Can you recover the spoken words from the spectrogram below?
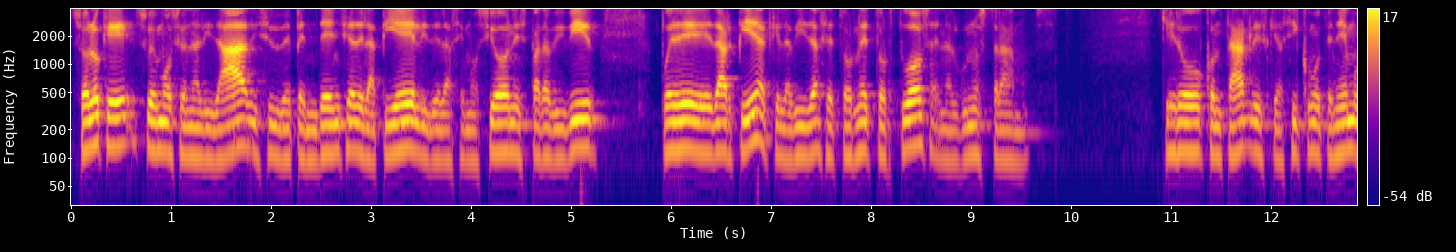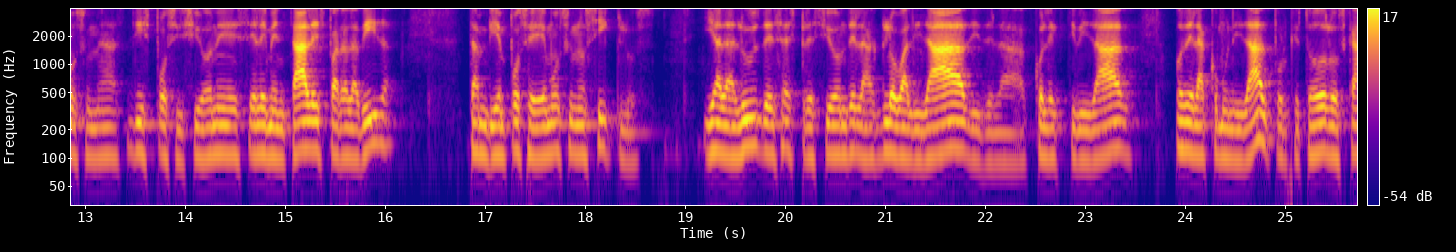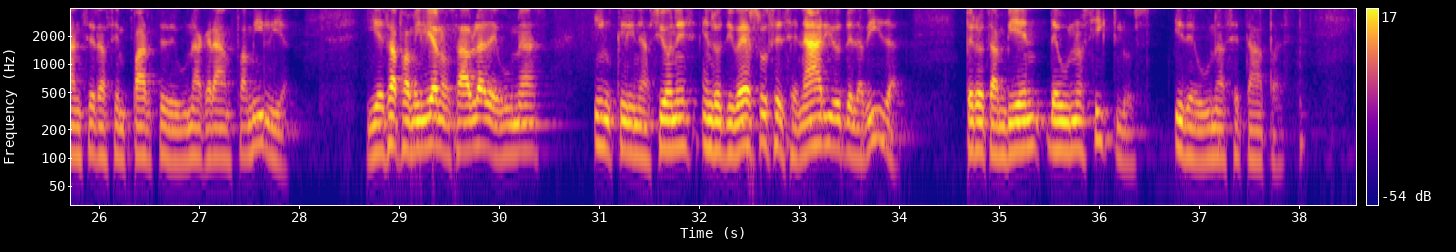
Solo que su emocionalidad y su dependencia de la piel y de las emociones para vivir puede dar pie a que la vida se torne tortuosa en algunos tramos. Quiero contarles que así como tenemos unas disposiciones elementales para la vida, también poseemos unos ciclos y a la luz de esa expresión de la globalidad y de la colectividad o de la comunidad, porque todos los cánceres hacen parte de una gran familia. Y esa familia nos habla de unas inclinaciones en los diversos escenarios de la vida, pero también de unos ciclos y de unas etapas,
